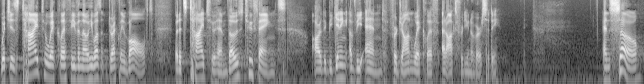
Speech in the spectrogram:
which is tied to Wycliffe, even though he wasn't directly involved, but it's tied to him. Those two things are the beginning of the end for John Wycliffe at Oxford University. And so,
